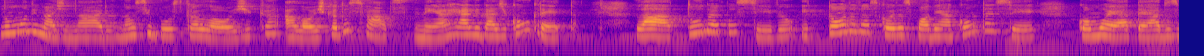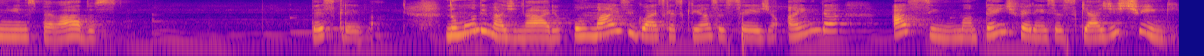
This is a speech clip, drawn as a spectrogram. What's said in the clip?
No mundo imaginário não se busca lógica, a lógica dos fatos, nem a realidade concreta. Lá tudo é possível e todas as coisas podem acontecer, como é a terra dos meninos pelados. Descreva. No mundo imaginário, por mais iguais que as crianças sejam, ainda Assim, mantém diferenças que as distinguem.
